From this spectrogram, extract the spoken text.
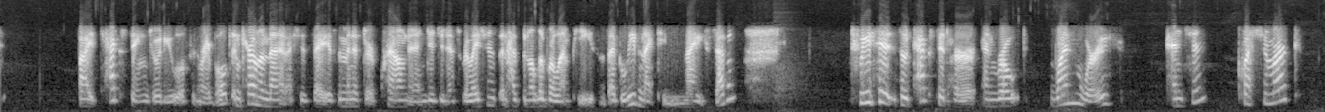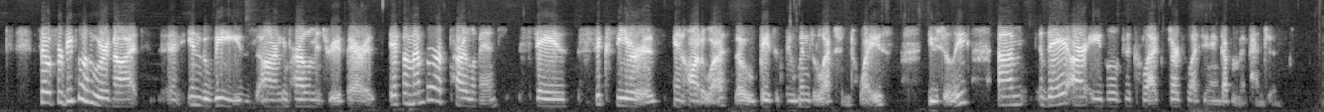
by texting Jody Wilson Raybould. And Carolyn Bennett, I should say, is the Minister of Crown and Indigenous Relations and has been a Liberal MP since, I believe, 1997. Tweeted, so texted her and wrote one word, pension, question mark. So for people who are not uh, in the weeds on parliamentary affairs, if a member of parliament stays six years in Ottawa, so basically wins election twice, usually, um, they are able to collect, start collecting a government pension.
